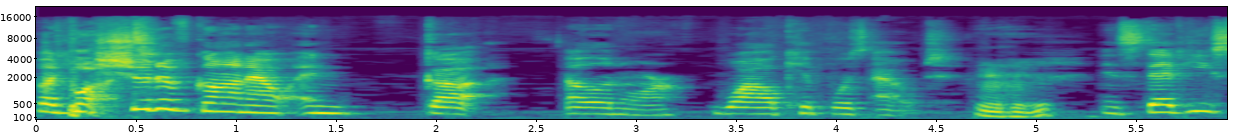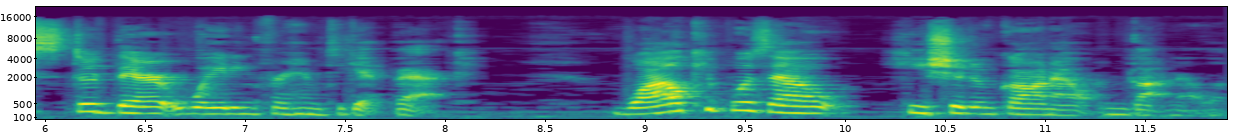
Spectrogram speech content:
fine, but, he should have gone out and got Eleanor while Kip was out. Mhm. Instead, he stood there waiting for him to get back. While Kip was out, he should have gone out and gotten Eleanor.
